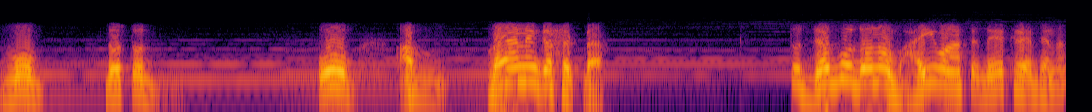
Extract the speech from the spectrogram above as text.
वो, दोस्तों, वो अब बयान नहीं कर सकता। तो जब वो दोनों भाई वहाँ से देख रहे थे ना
